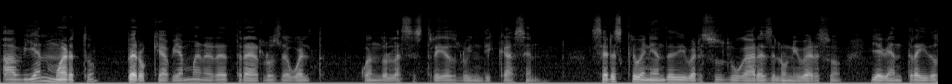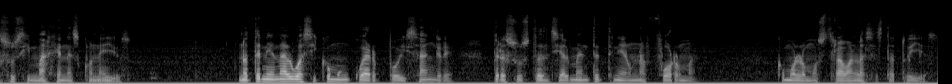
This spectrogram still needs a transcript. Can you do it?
Habían muerto, pero que había manera de traerlos de vuelta, cuando las estrellas lo indicasen, seres que venían de diversos lugares del universo y habían traído sus imágenes con ellos. No tenían algo así como un cuerpo y sangre, pero sustancialmente tenían una forma, como lo mostraban las estatuillas.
